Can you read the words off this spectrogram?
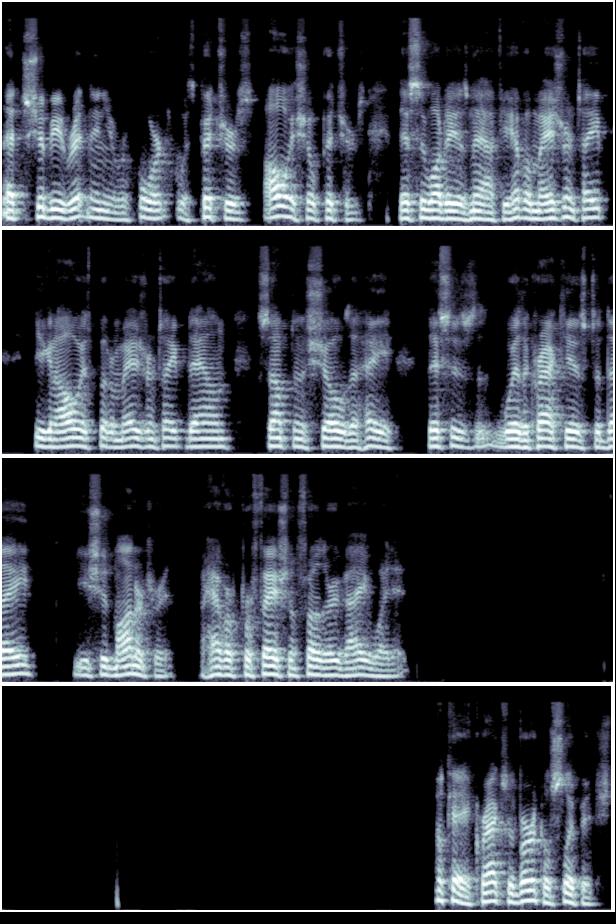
that should be written in your report with pictures. Always show pictures. This is what it is now. If you have a measuring tape, you can always put a measuring tape down, something to show that, hey, this is where the crack is today. You should monitor it. Have a professional further evaluate it. Okay, cracks with vertical slippage.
